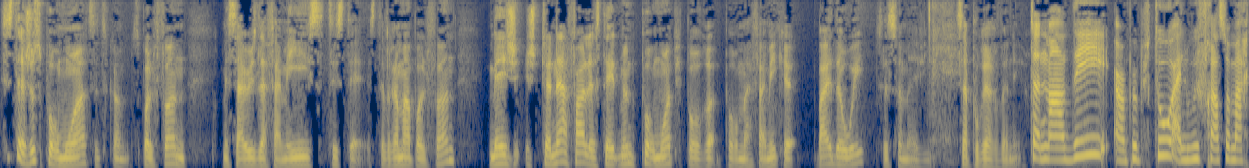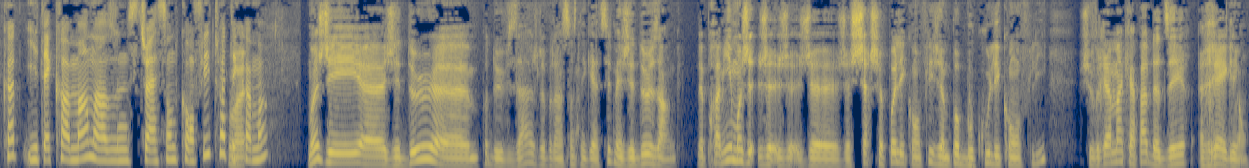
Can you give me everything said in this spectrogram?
Si c'était juste pour moi, c'est comme c'est pas le fun, mais ça use la famille, c'était c'était vraiment pas le fun. Mais je, je tenais à faire le statement pour moi puis pour pour ma famille que by the way, c'est ça ma vie. Ça pourrait revenir. T'as demandé un peu plus tôt à Louis-François Marcotte, il était comment dans une situation de conflit? Toi, t'es Ouais. comment? Moi, j'ai euh, j'ai deux euh, pas deux visages là, dans le sens négatif, mais j'ai deux angles. Le premier, moi, je je je je, cherche pas les conflits, j'aime pas beaucoup les conflits. Je suis vraiment capable de dire réglons.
